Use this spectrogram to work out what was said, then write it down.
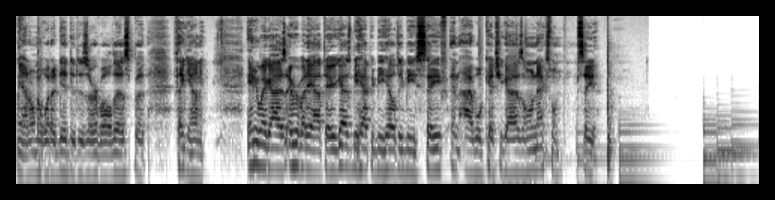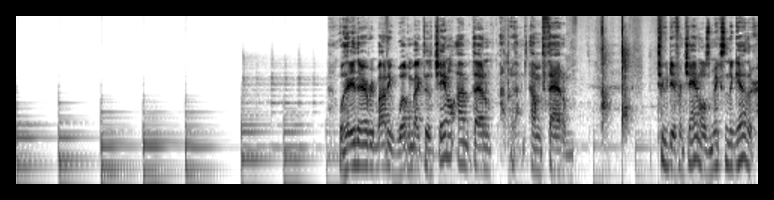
yeah, I don't know what I did to deserve all this, but thank you, honey. Anyway, guys, everybody out there, you guys be happy, be healthy, be safe, and I will catch you guys on the next one. See ya. Well, hey there, everybody. Welcome back to the channel. I'm Fathom. I'm Fathom. Two different channels mixing together.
